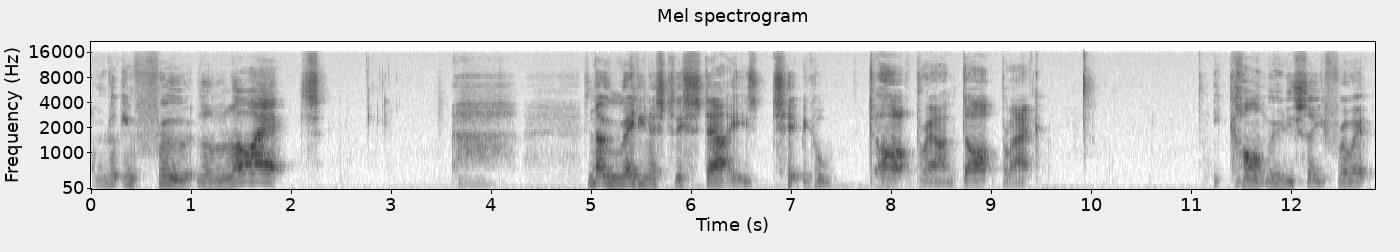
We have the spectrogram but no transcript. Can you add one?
I'm looking through the light. There's no readiness to this stout. It is typical dark brown, dark black. You can't really see through it.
